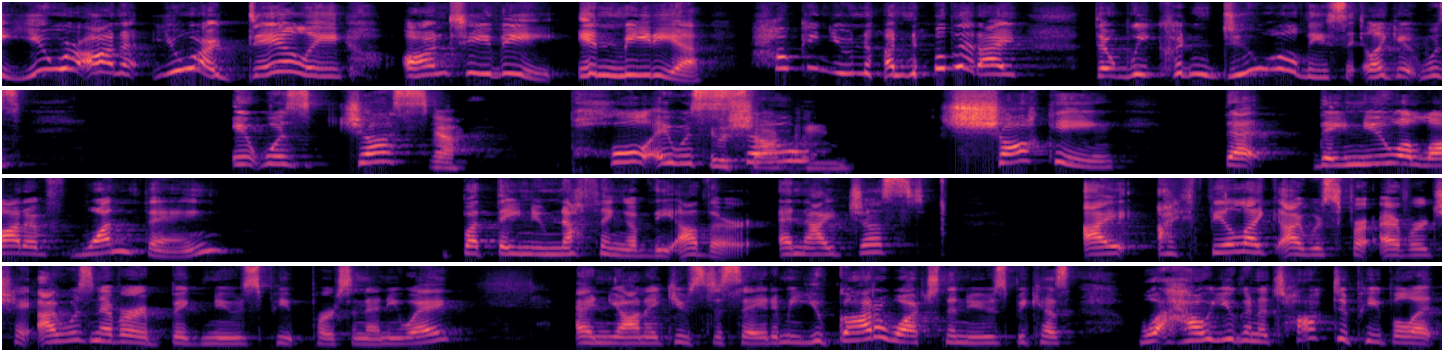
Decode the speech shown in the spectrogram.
You were on, you are daily on TV in media. How can you not know that I, that we couldn't do all these things? Like it was, it was just, yeah. Whole, it was, it was so shocking. shocking that they knew a lot of one thing, but they knew nothing of the other. And I just, I I feel like I was forever changed. I was never a big news pe- person anyway. And Yannick used to say to me, "You've got to watch the news because what? How are you going to talk to people at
